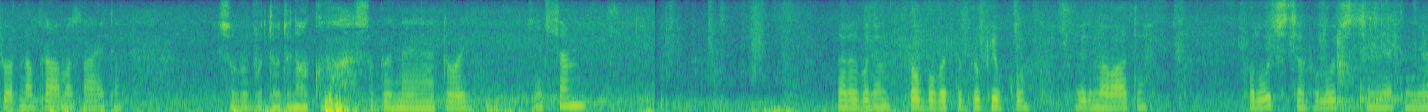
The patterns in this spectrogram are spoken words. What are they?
чорна брама, знаєте. Щоб бути одинаково, щоб не той. І все. Зараз будемо пробувати бруківку відмивати. Получиться, получиться, ні, то ні.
